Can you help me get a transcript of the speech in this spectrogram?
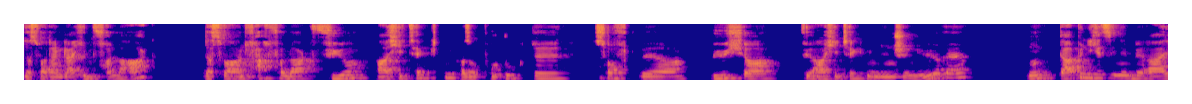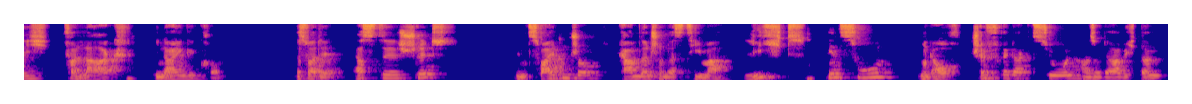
Das war dann gleich im Verlag. Das war ein Fachverlag für Architekten, also Produkte, Software, Bücher für Architekten und Ingenieure. Und da bin ich jetzt in den Bereich Verlag hineingekommen. Das war der erste Schritt. Im zweiten Job kam dann schon das Thema Licht hinzu und auch Chefredaktion. Also da habe ich dann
